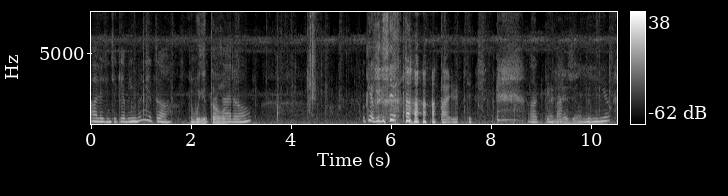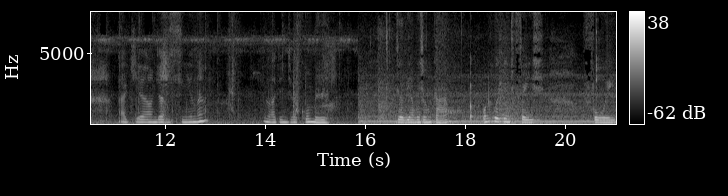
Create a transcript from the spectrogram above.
Olha, gente, aqui é bem bonito, ó. Tem esse bonitão, ó. casarão. O que você? Ai, meu Deus. Ó, aqui tem Ali é a janta, parquinho. Aqui é onde é a piscina. E lá que a gente vai comer. Já viemos jantar. A única coisa que a gente fez foi...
